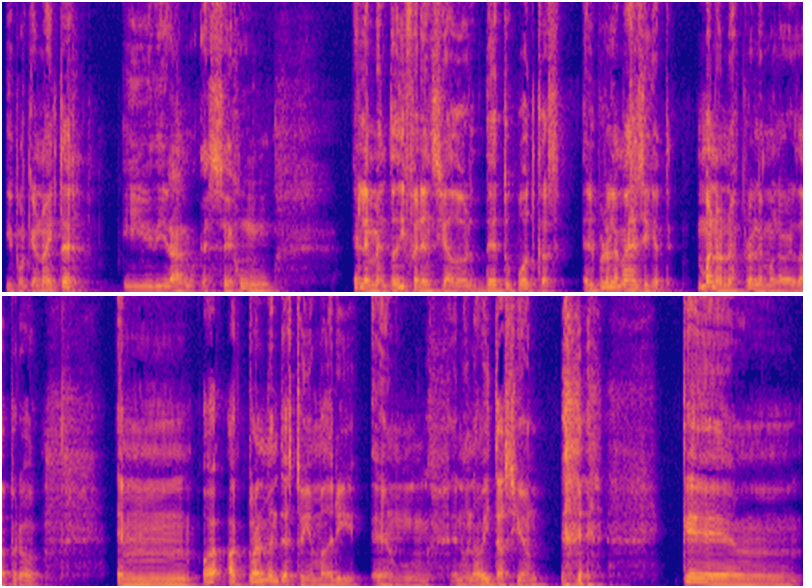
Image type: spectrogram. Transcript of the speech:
¿Y por qué no hay té? Y dirán, ese es un elemento diferenciador de tu podcast. El problema es el siguiente. Bueno, no es problema la verdad, pero em, actualmente estoy en Madrid en, en una habitación que em,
